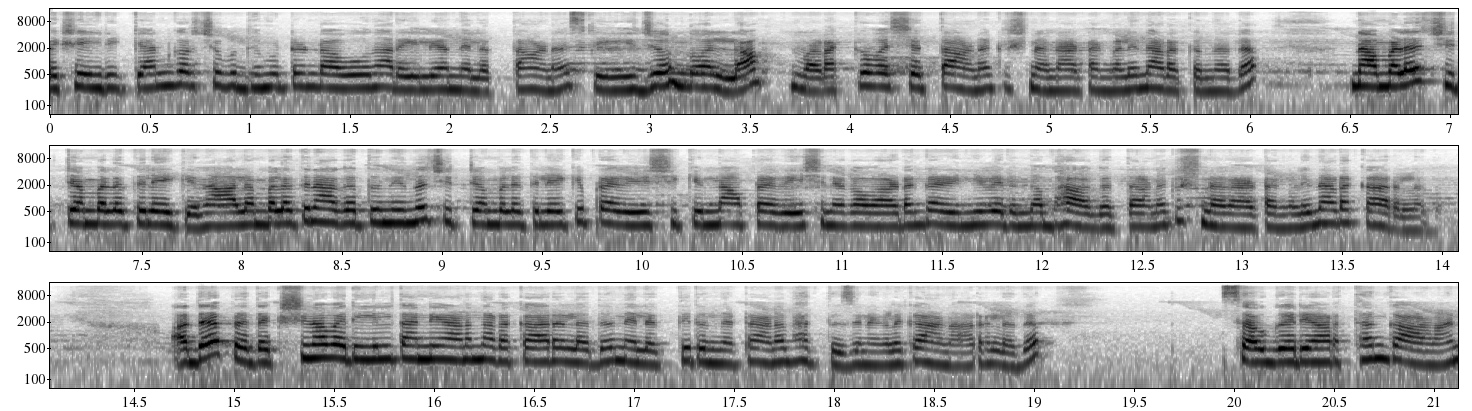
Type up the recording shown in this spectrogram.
പക്ഷെ ഇരിക്കാൻ കുറച്ച് ബുദ്ധിമുട്ടുണ്ടാവുമോ എന്ന് അറിയില്ല. നിലത്താണ്. സ്റ്റേജ് ഒന്നുമല്ല വടക്ക് വശത്താണ് കൃഷ്ണനാട്ടങ്ങളിൽ നടക്കുന്നത്. നമ്മൾ ചുറ്റമ്പലത്തിലേക്ക് നാലമ്പലത്തിനകത്ത് നിന്ന് ചുറ്റമ്പലത്തിലേക്ക് പ്രവേശിക്കുന്ന ആ പ്രവേശന കവാടം കഴിഞ്ഞ് വരുന്ന ഭാഗത്താണ് കൃഷ്ണനാട്ടങ്ങളിൽ നടക്കാറുള്ളത്. അത് പ്രദക്ഷിണ വരിയിൽ തന്നെയാണ് നടക്കാറുള്ളത്. നിലത്തിരുന്നിട്ടാണ് ഭക്തജനങ്ങൾ കാണാറുള്ളത്. സൗകര്യാർത്ഥം കാണാൻ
